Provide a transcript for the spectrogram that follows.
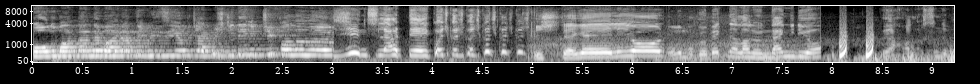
Oğlum annen de bayram temizliği yapacakmış. Gidelim çift alalım. Jinx latte koş koş koş koş koş koş. İşte geliyor. Oğlum bu göbek ne lan önden gidiyor. Ya anasını be.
